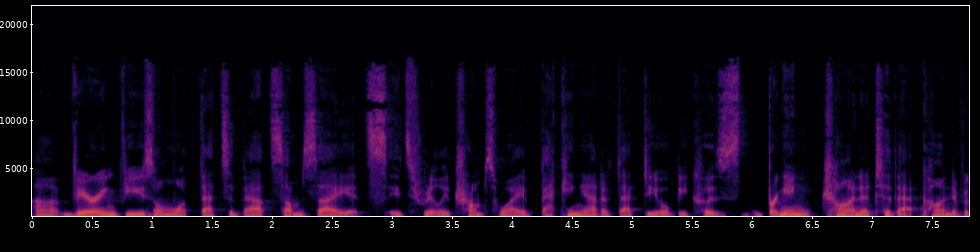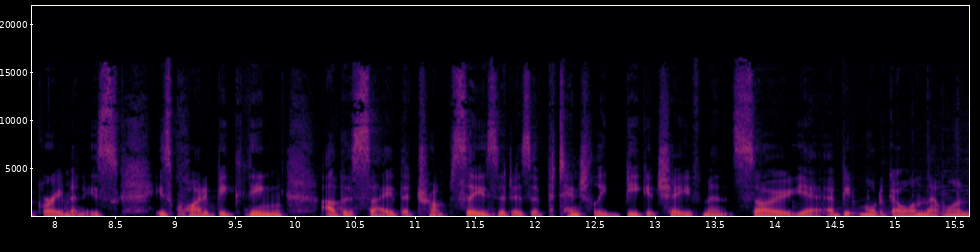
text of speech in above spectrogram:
Uh, varying views on what that's about. Some say it's it's really Trump's way of backing out of that deal because bringing China to that kind of agreement is is quite a big thing. Others say that Trump sees it as a potentially big achievement. So yeah, a bit more to go on that one.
